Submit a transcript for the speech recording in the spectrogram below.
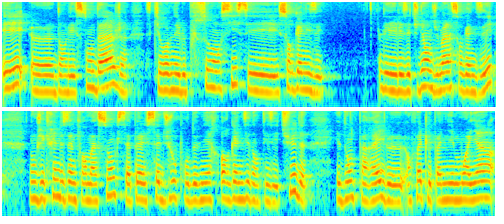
et euh, dans les sondages, ce qui revenait le plus souvent aussi, c'est s'organiser. Les, étudiants ont du mal à s'organiser, donc j'ai créé une deuxième formation qui s'appelle 7 jours pour devenir organisé dans tes études. Et donc pareil, le, en fait, le panier moyen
